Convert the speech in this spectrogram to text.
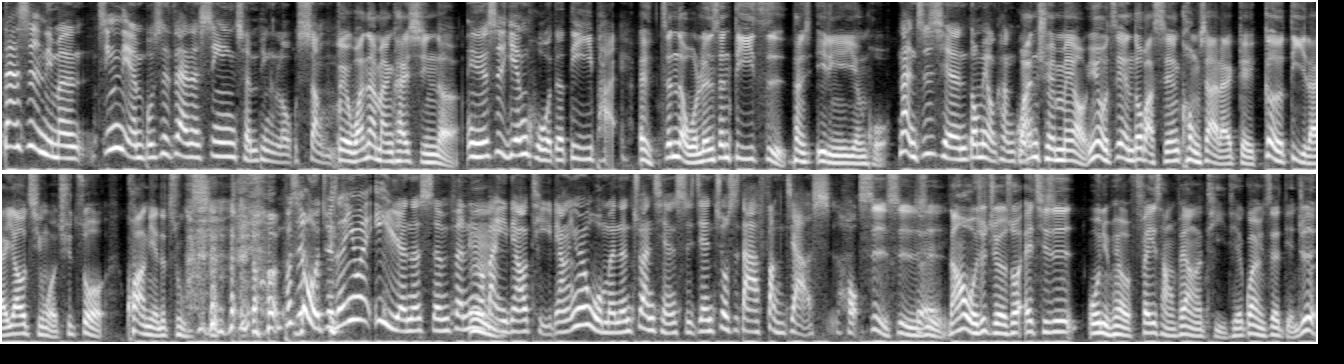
但是你们今年不是在那信义诚品楼上吗？对，玩的蛮开心的。你的是烟火的第一排，哎、欸，真的，我人生第一次看一零一烟火。那你之前都没有看过？完全没有，因为我之前都把时间空下来给各地来邀请我去做跨年的主持。不是，我觉得因为艺人的身份，另外一半一定要体谅，嗯、因为我们能赚钱的时间就是大家放假的时候。是是是，是。然后我就觉得说，哎、欸，其实我女朋友非常非常的体贴。关于这点，就是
